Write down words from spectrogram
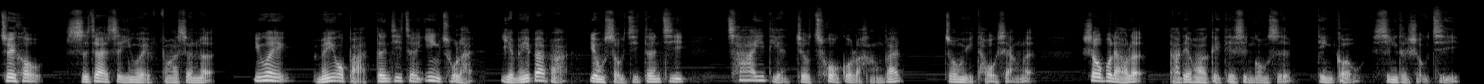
最后，实在是因为发生了，因为。没有把登机证印出来，也没办法用手机登机，差一点就错过了航班，终于投降了，受不了了，打电话给电信公司订购新的手机。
